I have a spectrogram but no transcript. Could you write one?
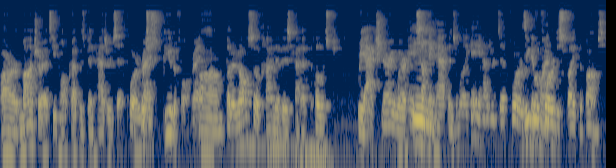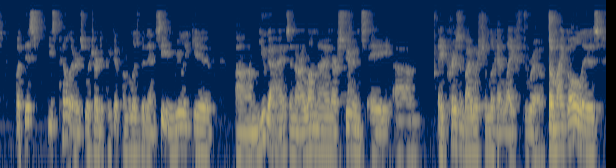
Our mantra at Seton Hall Prep has been Hazard Zet forward, which Right. is beautiful. Right. Um, but it also kind of is kind of post reactionary where hey Mm. something happens and we're like hey Hazard Zet forward That's we move point. forward despite the bumps but this these pillars which are depicted from Elizabeth Ann Seton really give um, you guys and our alumni and our students a um, a prism by which to look at life through. So my goal is,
